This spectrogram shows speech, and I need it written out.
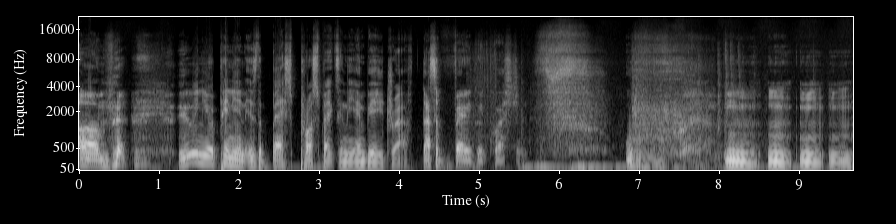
Um who in your opinion is the best prospect in the NBA draft? That's a very good question. Mm, mm, mm, mm.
